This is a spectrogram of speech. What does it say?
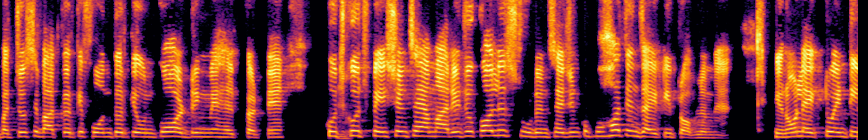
बच्चों से बात करके फ़ोन करके उनको ऑर्डरिंग में हेल्प करते हैं। कुछ कुछ पेशेंट्स हैं हमारे जो कॉलेज स्टूडेंट्स हैं जिनको बहुत एंजाइटी प्रॉब्लम है। You know like twenty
